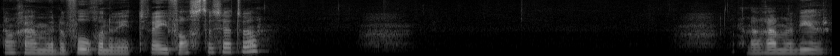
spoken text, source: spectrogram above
dan gaan we de volgende weer twee vaste zetten. En dan gaan we weer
